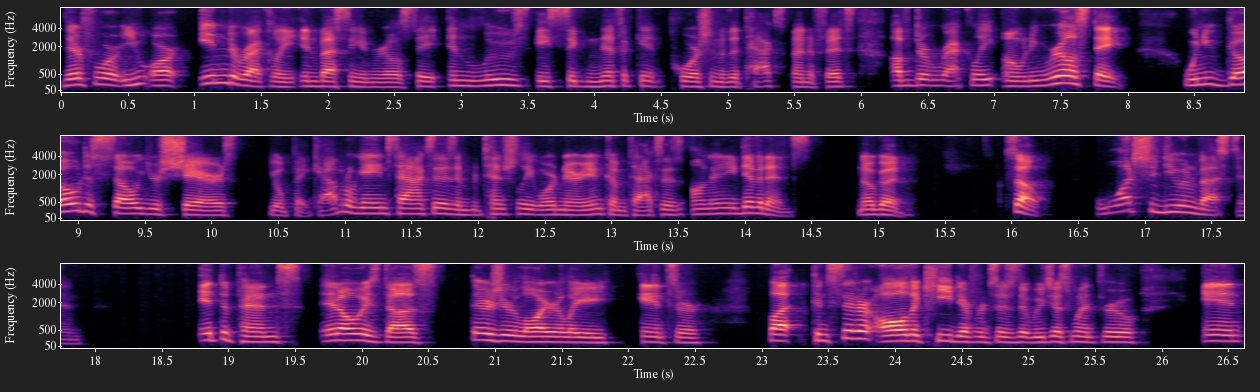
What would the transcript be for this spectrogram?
Therefore, you are indirectly investing in real estate and lose a significant portion of the tax benefits of directly owning real estate. When you go to sell your shares, you'll pay capital gains taxes and potentially ordinary income taxes on any dividends. No good. So, what should you invest in? It depends. It always does. There's your lawyerly answer. But consider all the key differences that we just went through and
